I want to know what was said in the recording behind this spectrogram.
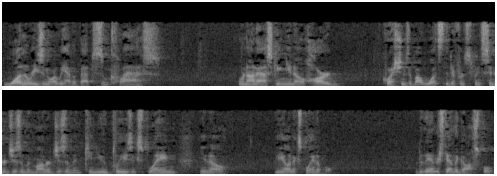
One reason why we have a baptism class we're not asking, you know, hard questions about what's the difference between synergism and monergism and can you please explain, you know, the unexplainable. Do they understand the gospel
